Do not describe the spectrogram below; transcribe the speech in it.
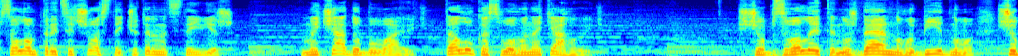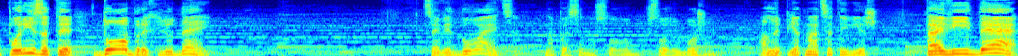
Псалом 36, 14 вірш, меча добувають та лука свого натягують, щоб звалити нужденного, бідного, щоб порізати добрих людей. Це відбувається, написано в Слові Божому. Але 15 вірш. Та війде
